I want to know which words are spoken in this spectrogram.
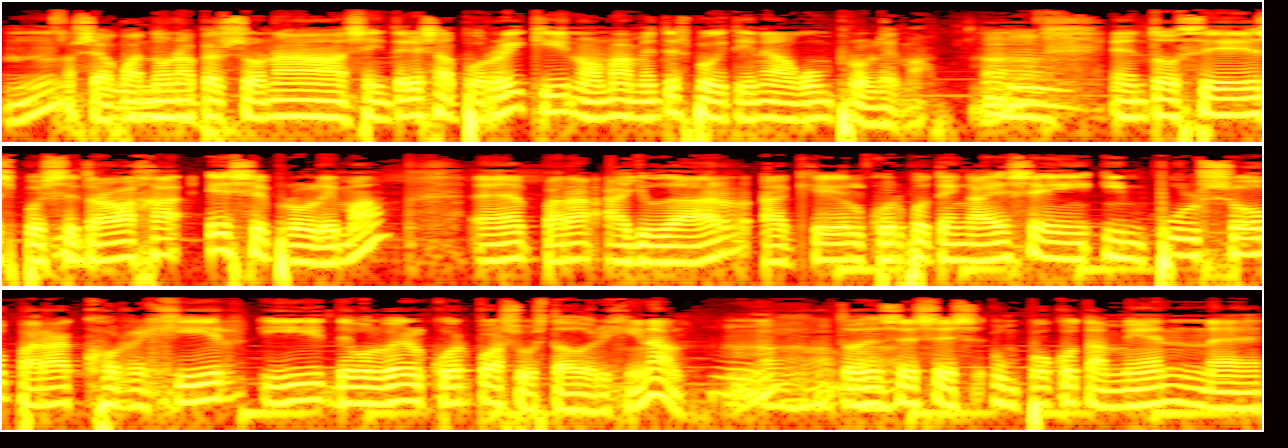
Mm, O sea, cuando una persona se interesa por Reiki, normalmente es porque tiene algún problema. Entonces, pues se trabaja ese problema eh, para ayudar a que el cuerpo tenga ese impulso para corregir y devolver el cuerpo a su estado original. Mm. Entonces ese es un poco también eh,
